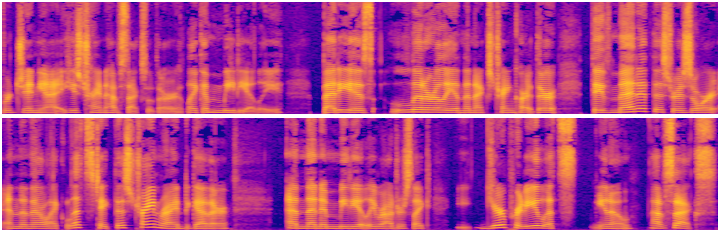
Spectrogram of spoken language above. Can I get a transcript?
Virginia, he's trying to have sex with her, like immediately. Betty is literally in the next train car. They're they've met at this resort, and then they're like, "Let's take this train ride together." And then immediately Roger's like, "You're pretty. Let's you know have sex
